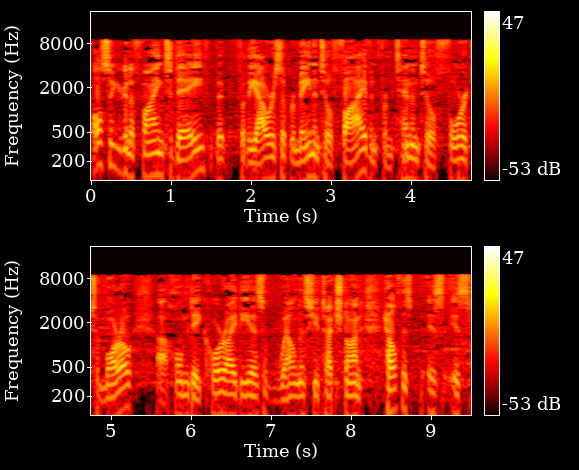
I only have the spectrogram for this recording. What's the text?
Also, you're going to find today that for the hours that remain until 5 and from 10 until 4 tomorrow, uh, home decor ideas, wellness you touched on. Health is, is, is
